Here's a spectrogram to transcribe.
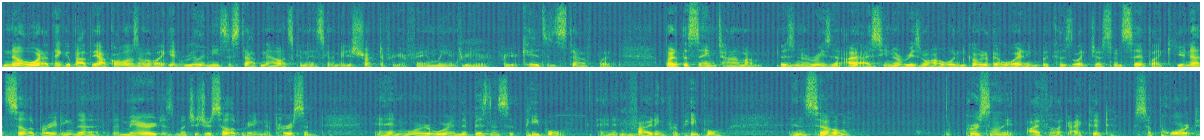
know what I think about the alcoholism, I'm like, it really needs to stop now. It's gonna, it's gonna be destructive for your family and for mm-hmm. your, for your kids and stuff. But but at the same time, I'm, there's no reason. I, I, see no reason why I wouldn't go to their wedding because, like Justin said, like you're not celebrating the, the marriage as much as you're celebrating the person, and we're we're in the business of people and, and mm-hmm. fighting for people, and so personally, I feel like I could support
